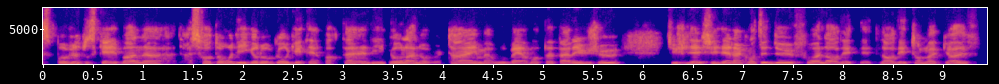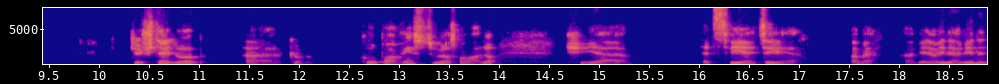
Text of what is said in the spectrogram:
c'est pas juste parce qu'elle est bonne, là. elle se retrouve des gros goals qui est important, Mhm. des goals en overtime, ou bien elle va préparer le jeu. Tu sais, je l'ai- rencontré deux fois lors des, lors des tournois de golf, que j'étais là euh, comme coparrain, si tu veux, à ce moment-là. Puis, euh, la petite fille, tu sais, euh, vraiment, elle vient, elle d'un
